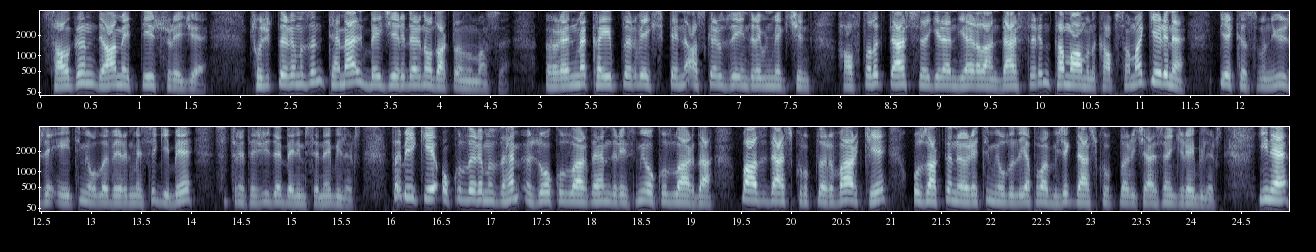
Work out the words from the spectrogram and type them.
salgın devam ettiği sürece çocuklarımızın temel becerilerine odaklanılması, öğrenme kayıpları ve eksiklerini asgari düzeye indirebilmek için haftalık ders gelen yer alan derslerin tamamını kapsamak yerine bir kısmının yüzde eğitim yolla verilmesi gibi strateji de benimsenebilir. Tabii ki okullarımızda hem özel okullarda hem de resmi okullarda bazı ders grupları var ki uzaktan öğretim yoluyla yapılabilecek ders grupları içerisine girebilir. Yine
